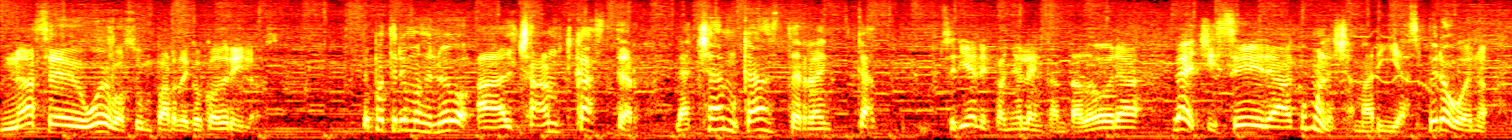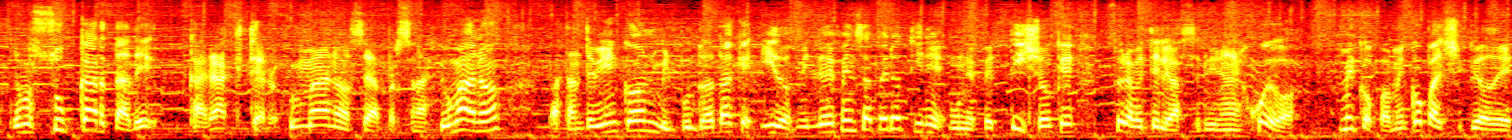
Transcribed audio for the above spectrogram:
nace de huevos un par de cocodrilos. Después tenemos de nuevo al Charmcaster. La Charmcaster sería en español la encantadora, la hechicera, ¿cómo la llamarías? Pero bueno, tenemos su carta de carácter humano, o sea, personaje humano. Bastante bien con 1000 puntos de ataque y 2000 de defensa, pero tiene un efectillo que seguramente le va a servir en el juego. Me copa, me copa el chipeo de,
